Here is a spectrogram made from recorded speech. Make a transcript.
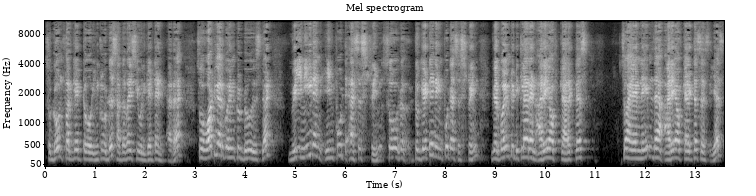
So don't forget to include this otherwise you will get an error. So what we are going to do is that we need an input as a string. So to get an input as a string we are going to declare an array of characters. So i have named the array of characters as yes.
